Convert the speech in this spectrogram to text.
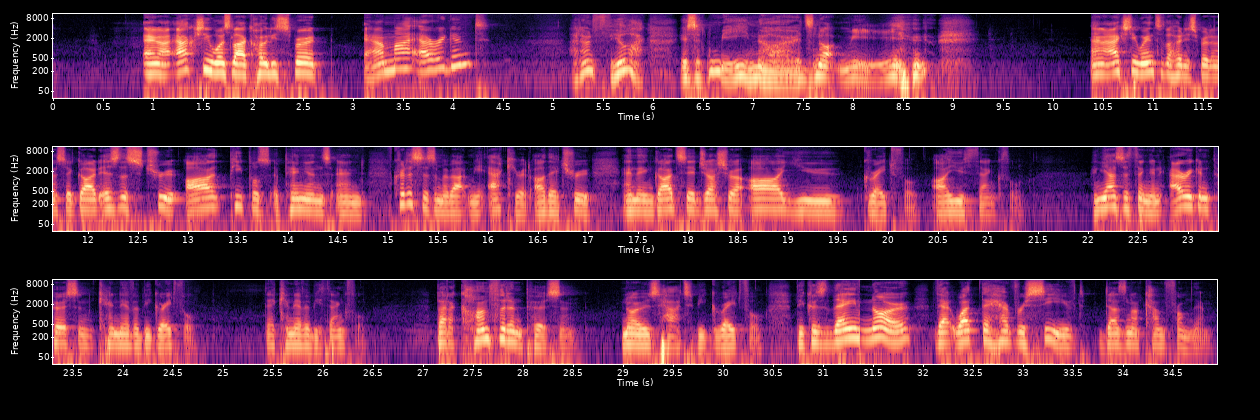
and I actually was like, Holy Spirit, am I arrogant? I don't feel like, is it me? No, it's not me. and I actually went to the Holy Spirit and I said, God, is this true? Are people's opinions and criticism about me accurate? Are they true? And then God said, Joshua, are you grateful? Are you thankful? And here's the thing an arrogant person can never be grateful, they can never be thankful. But a confident person knows how to be grateful because they know that what they have received does not come from them.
